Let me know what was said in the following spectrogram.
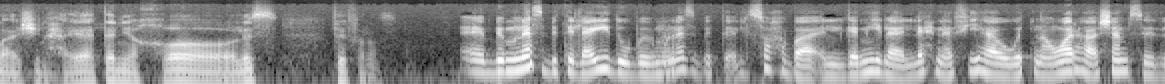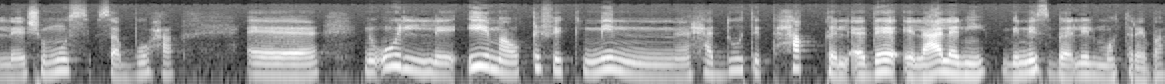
هم عايشين حياة تانية خالص في فرنسا. آه، بمناسبة العيد وبمناسبة الصحبة الجميلة اللي إحنا فيها وتنورها شمس الشموس سبوحة آه نقول إيه موقفك من حدوتة حق الأداء العلني بالنسبة للمطربة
